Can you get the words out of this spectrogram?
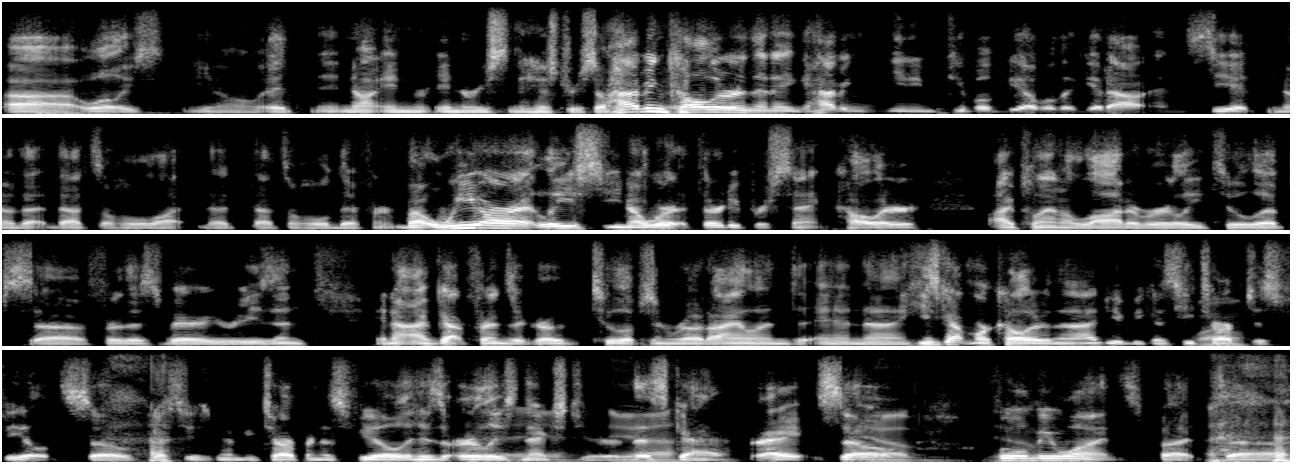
Uh, well, at least you know it, it- not in in recent history. So having color and then having you know, people be able to get out and see it, you know that that's a whole lot that that's a whole different. But we are at least you know we're at thirty percent color. I plant a lot of early tulips uh, for this very reason. And I've got friends that grow tulips in Rhode Island, and uh, he's got more color than I do because he Wow. tarped his field. So guess who's going to be tarping his field, his earlies Yeah, next year? yeah. This guy, right? So Yeah. Fool Yeah. me once, but uh,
